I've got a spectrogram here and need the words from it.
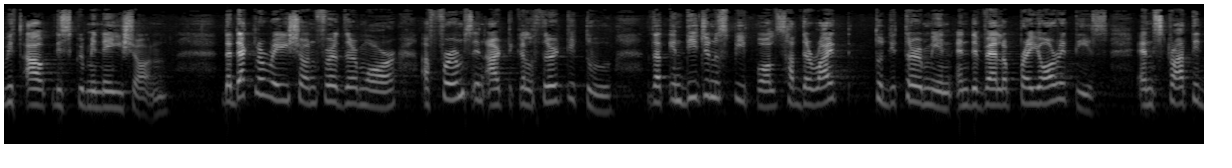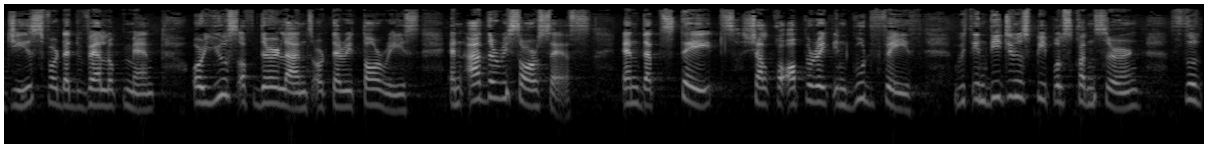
without discrimination. The Declaration, furthermore, affirms in Article 32 that indigenous peoples have the right to determine and develop priorities and strategies for the development or use of their lands or territories and other resources, and that states shall cooperate in good faith with indigenous peoples concerned through,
